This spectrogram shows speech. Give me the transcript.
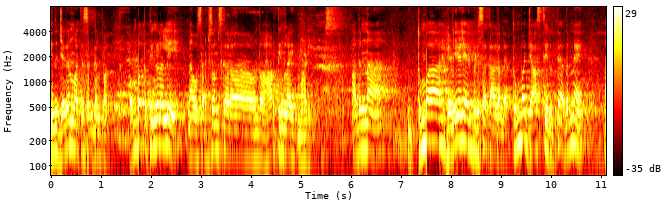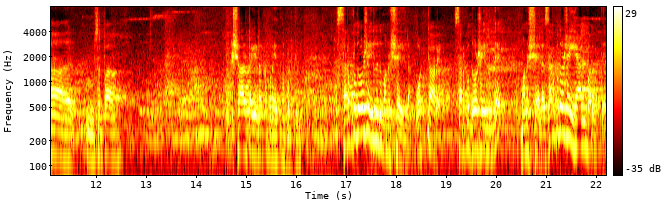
ಇದು ಜಗನ್ಮಾತೆ ಸಂಕಲ್ಪ. ಒಂಬತ್ತು ತಿಂಗಳಲ್ಲಿ ನಾವು ಸರ್ಪ ಸಂಸ್ಕಾರ ಒಂದು ಆರು ತಿಂಗಳಾಯ್ತು ಮಾಡಿ. ಅದನ್ನು ತುಂಬ ಎಳೆ ಎಳೆಯಾಗಿ ಬಿಡಿಸೋಕ್ಕಾಗಲ್ಲ. ತುಂಬ ಜಾಸ್ತಿ ಇರುತ್ತೆ. ಅದನ್ನೇ ಸ್ವಲ್ಪ ಶಾರ್ಟಾಗಿ ಇಡೋಕ್ಕೆ ಪ್ರಯತ್ನ ಪಡ್ತೀನಿ. ಸರ್ಪದೋಷ ಇಲ್ಲದ ಮನುಷ್ಯ ಇಲ್ಲ. ಒಟ್ಟಾರೆ ಸರ್ಪದೋಷ ಇಲ್ಲದೆ ಮನುಷ್ಯ ಇಲ್ಲ. ಸರ್ಪದೋಷ ಹೇಗೆ ಬರುತ್ತೆ?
